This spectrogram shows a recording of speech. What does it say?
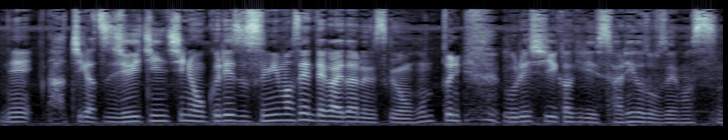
ね、8月11日に遅れずすみませんって書いてあるんですけど、本当に嬉しい限りです。ありがとうございます。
